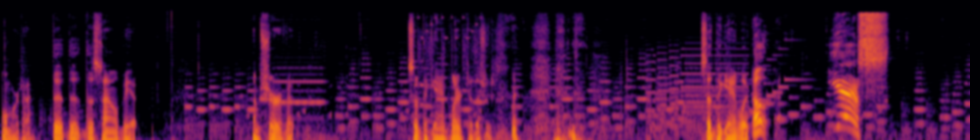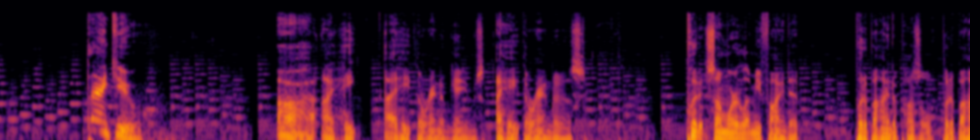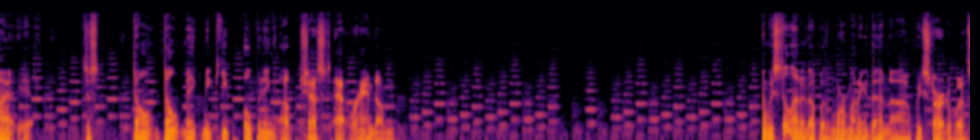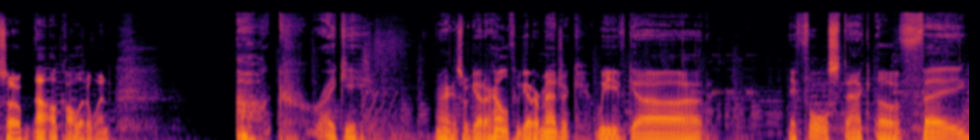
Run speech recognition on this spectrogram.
one more time. The, the, this time will be it. I'm sure of it. Said the gambler to the... said the gambler. Oh! Yes! Thank you! Oh, I hate I hate the random games. I hate the randomness. Put it somewhere, let me find it. Put it behind a puzzle. Put it behind... It. Just don't, don't make me keep opening up chests at random. And we still ended up with more money than uh, we started with, so uh, I'll call it a win. Oh, crikey. Alright, so we got our health, we got our magic, we've got a full stack of Fey.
